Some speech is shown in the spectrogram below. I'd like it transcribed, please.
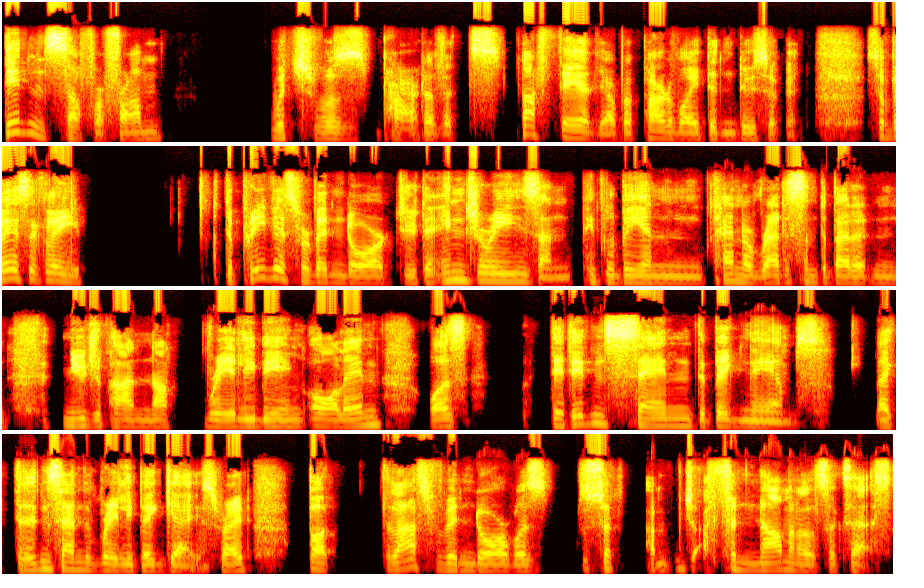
didn't suffer from which was part of its not failure but part of why it didn't do so good so basically the previous Forbidden Door, due to injuries and people being kind of reticent about it, and New Japan not really being all in, was they didn't send the big names. Like they didn't send the really big guys, right? But the last Forbidden Door was such a, a phenomenal success.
